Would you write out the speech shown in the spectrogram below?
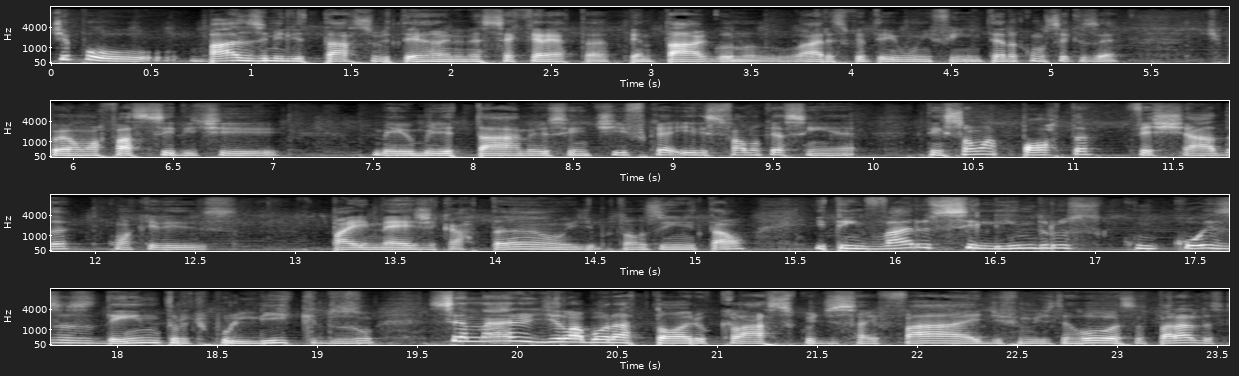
Tipo, base militar subterrânea, né? Secreta, Pentágono, Área 51, enfim, entenda como você quiser. Tipo, é uma facility meio militar, meio científica. E eles falam que assim, é, tem só uma porta fechada com aqueles painéis de cartão e de botãozinho e tal. E tem vários cilindros com coisas dentro, tipo líquidos. Um cenário de laboratório clássico de sci-fi, de filme de terror, essas paradas.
